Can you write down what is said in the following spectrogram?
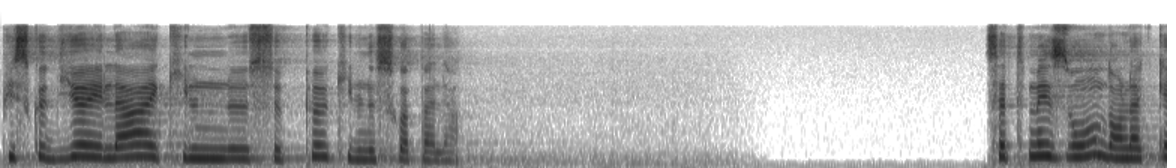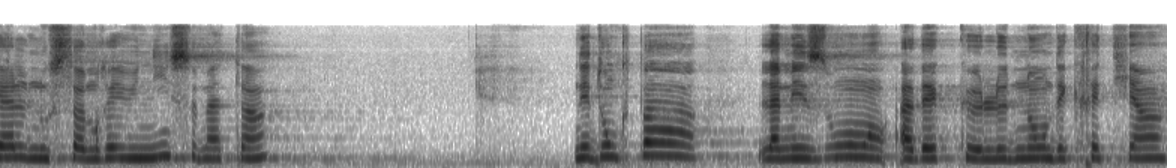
puisque Dieu est là et qu'il ne se peut qu'il ne soit pas là. Cette maison dans laquelle nous sommes réunis ce matin n'est donc pas la maison avec le nom des chrétiens,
